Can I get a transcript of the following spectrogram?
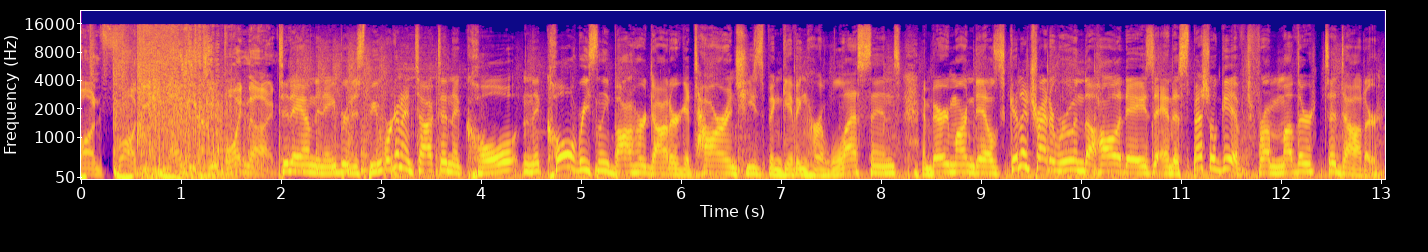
on Froggy 92.9. Today on the Neighbor Dispute, we're going to talk to Nicole. Nicole recently bought her daughter a guitar and she's been giving her lessons. And Barry Martindale's going to try to ruin the holidays and a special gift from mother to daughter.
